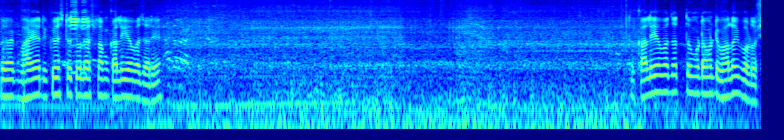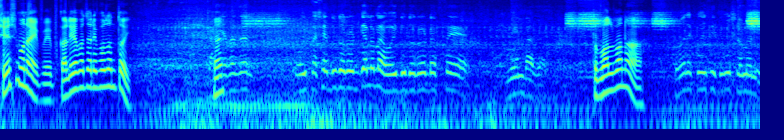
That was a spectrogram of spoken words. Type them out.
তো এক ভাইয়ের রিকোয়েস্টে চলে আসলাম কালিয়া বাজারে তো কালিয়া বাজার তো মোটামুটি ভালোই বড়। শেষ মনে হয়, এ- কালিয়া বাজার এ পর্যন্তই? হ্যাঁ? ওই পাশে দুটো রোড গেল না? ওই দুটো রোড হচ্ছে মেইন বাজার। তো বলব না। তোমারে কইছি তুমি শোনোনি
